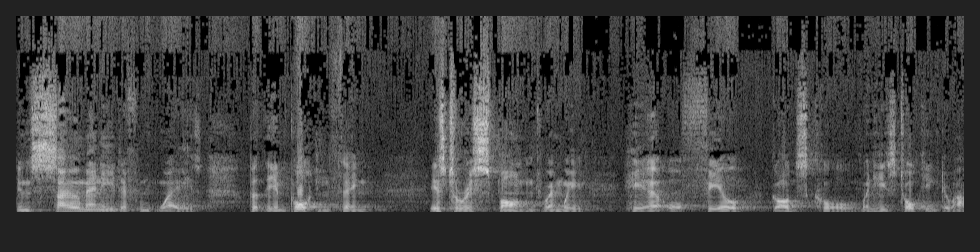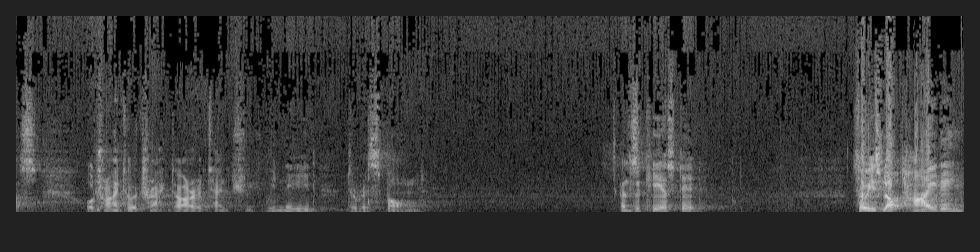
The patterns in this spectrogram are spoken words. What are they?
in so many different ways, but the important thing is to respond when we hear or feel God's call. When He's talking to us or trying to attract our attention, we need to respond. And Zacchaeus did. So he's not hiding.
